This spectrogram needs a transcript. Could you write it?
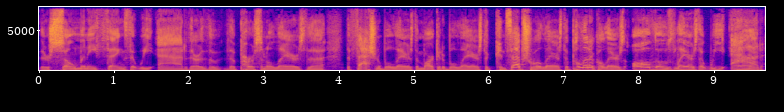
there's so many things that we add. There are the the personal layers the the fashionable layers the marketable layers the conceptual layers the political layers all those layers that we add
